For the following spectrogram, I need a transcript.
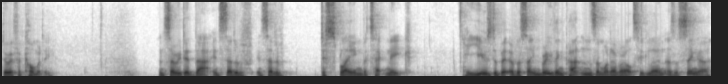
Do it for comedy. And so he did that. Instead of, instead of displaying the technique, he used a bit of the same breathing patterns and whatever else he'd learned as a singer,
